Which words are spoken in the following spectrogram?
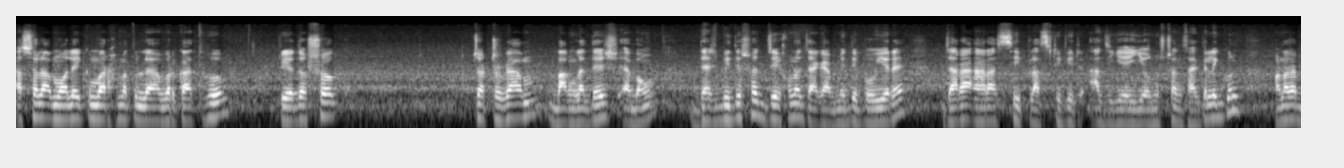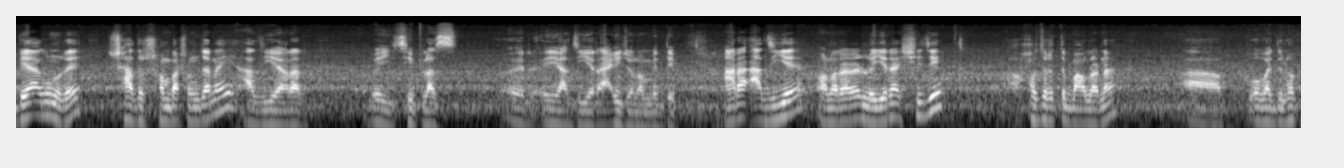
আসসালামু আলাইকুম রহমতুল্লাহ বরকাত প্রিয় দর্শক, চট্টগ্রাম, বাংলাদেশ এবং দেশ বিদেশত যে কোনো জায়গা মেয়েদের বইয়েরে যারা আরা সি প্লাস টিভির আজিয়ে এই অনুষ্ঠান চাইতে লিখুন ওনারা বেয়া গুণরে সাদর সম্ভাষণ জানাই আজিয়ে আরার এই সি প্লাস এর এই আজিয়ের আয়োজন মধ্যে আরা আজিয়ে ওনারা লইয়েরা আসছি যে হজরত মাওলানা ওবায়দুল হক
